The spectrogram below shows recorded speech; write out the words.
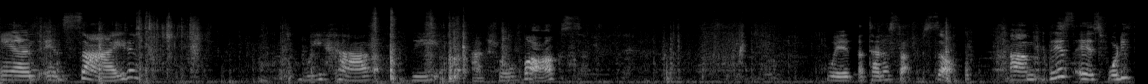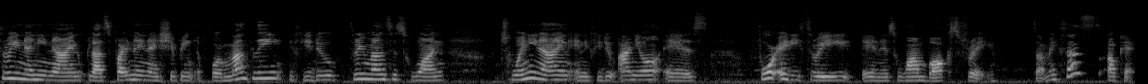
and inside we have the actual box with a ton of stuff. So um, this is $43.99 plus $5.99 shipping for monthly. If you do three months, it's 129, and if you do annual, is 483 and it's one box free. Does that make sense? Okay.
